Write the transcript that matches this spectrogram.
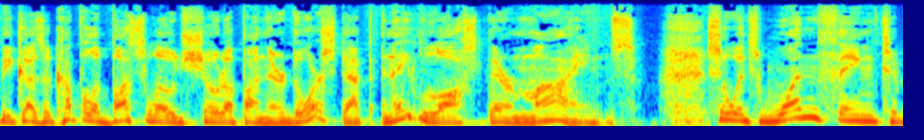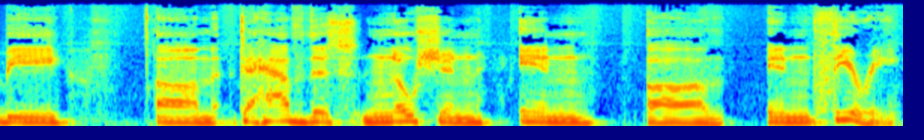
Because a couple of busloads showed up on their doorstep and they lost their minds. So it's one thing to be, um, to have this notion in, um, in theory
